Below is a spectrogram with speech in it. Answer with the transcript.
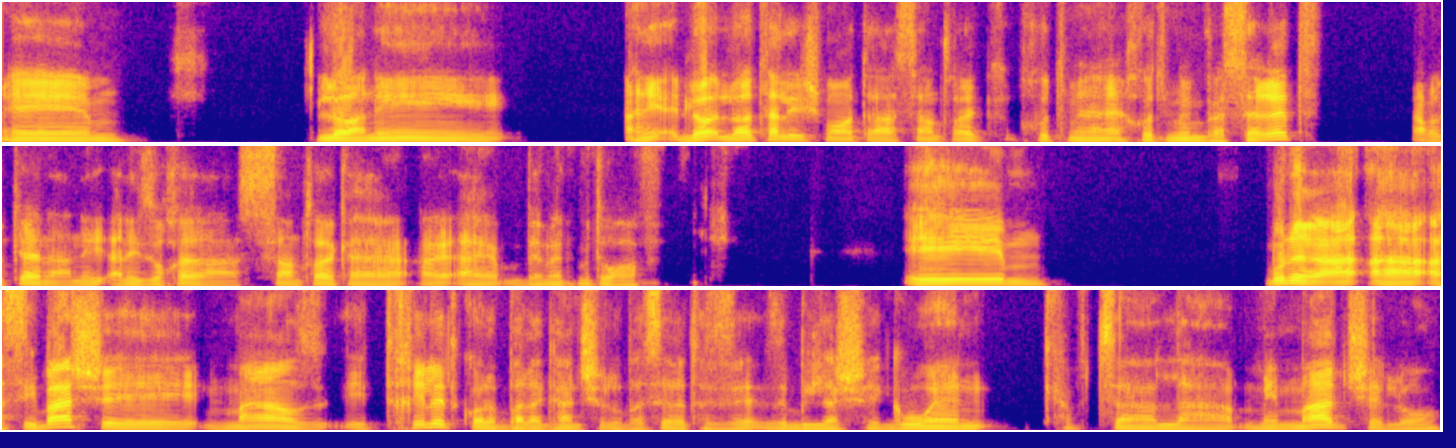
אמ, לא, אני... אני לא, לא יצא לי לשמוע את הסאונדטרק חוץ, חוץ מבסרט, אבל כן, אני, אני זוכר, הסאונדטרק היה, היה, היה באמת מטורף. בוא נראה, הסיבה שמארס התחיל את כל הבלגן שלו בסרט הזה, זה בגלל שגווין קפצה לממד שלו,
